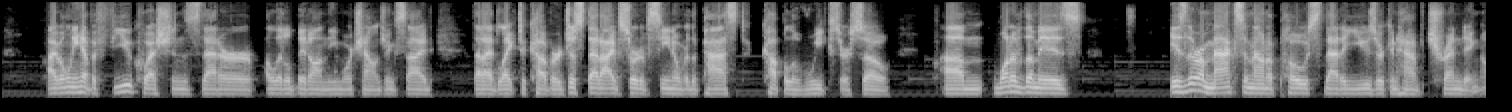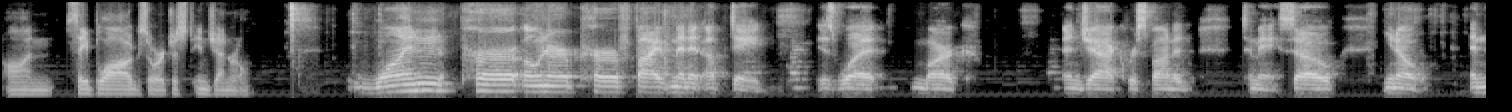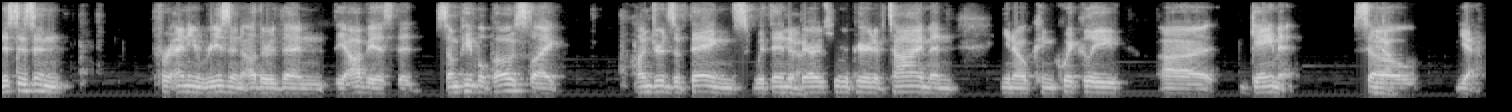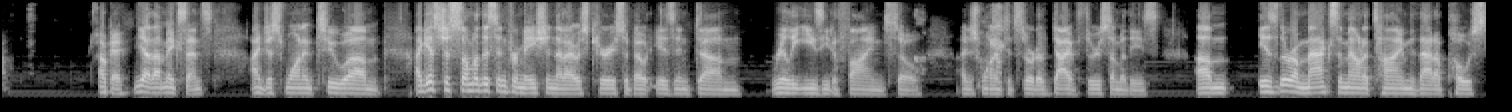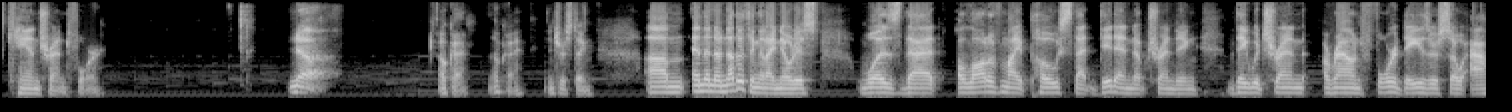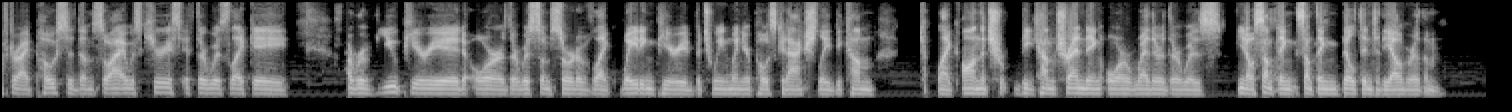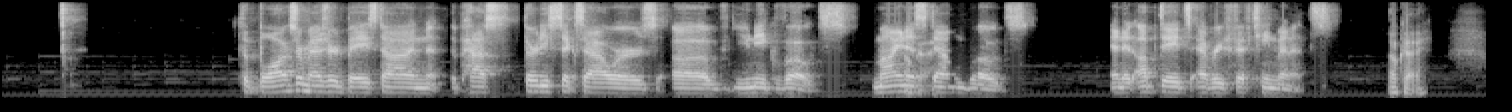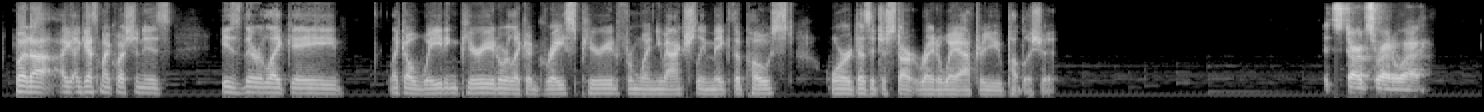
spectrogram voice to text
I only have a few questions that are a little bit on the more challenging side that I'd like to cover, just that I've sort of seen over the past couple of weeks or so. Um, one of them is Is there a max amount of posts that a user can have trending on, say, blogs or just in general? One per owner per five minute update is what Mark and Jack responded to me. So, you know, and this isn't for any reason other than the obvious that some people post like hundreds of things within yeah. a very short period of time and, you know, can quickly uh, game it. So, yeah. yeah. Okay. Yeah, that makes sense. I just wanted to, um, I guess, just some of this information that I was curious about isn't um, really easy to find. So I just wanted to sort of dive through some of these. Um, is there a max amount of time that a post can trend for? No. Okay. Okay. Interesting. Um, and then another thing that I noticed was that a lot of my posts that did end up trending they would trend around four days or so after i posted them. So i was curious if there was like a a review period or there was some sort of like waiting period between when your post could actually become like on the tr- become trending or whether there was you know something something built into the algorithm. The blogs are measured based on the past 36 hours of unique votes minus okay. downvotes, and it updates every 15 minutes. Okay, but uh, I, I guess my question is: Is there like a like a waiting period or like a grace period from when you actually make the post, or does it just start right away after you publish it? It starts right away.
